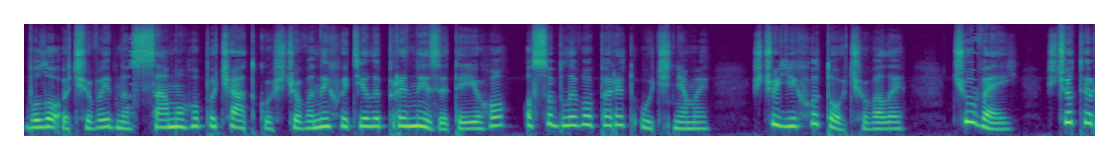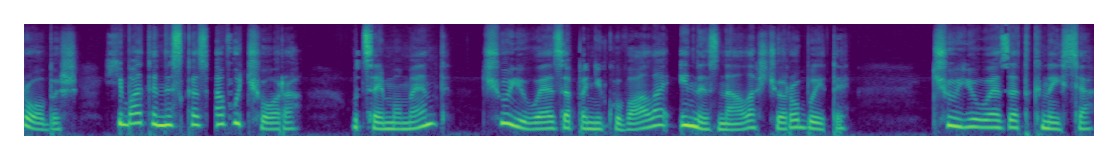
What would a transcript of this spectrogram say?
Було очевидно з самого початку, що вони хотіли принизити його, особливо перед учнями, що їх оточували. Чувей, що ти робиш? Хіба ти не сказав учора? У цей момент Чуюе запанікувала і не знала, що робити. Чуюе, заткнися.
